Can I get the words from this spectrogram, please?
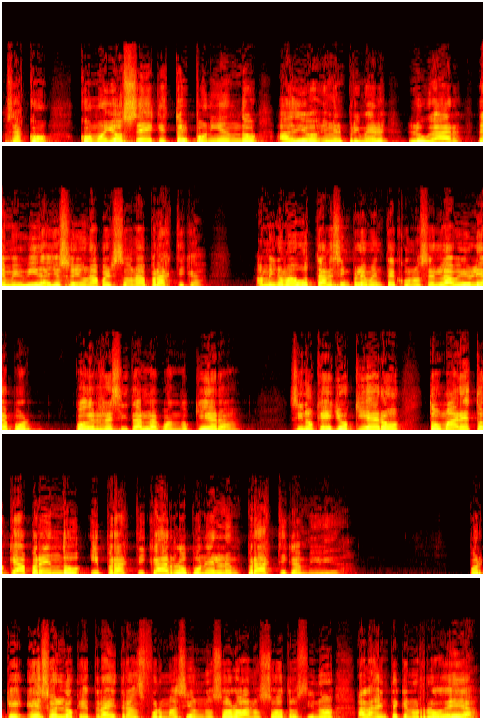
O sea, ¿cómo, yo sé que estoy poniendo a Dios en el primer lugar de mi vida? Yo soy una persona práctica. A mí no me gusta simplemente conocer la Biblia por poder recitarla cuando quiera, sino que yo quiero tomar esto que aprendo y practicarlo, ponerlo en práctica en mi vida. Porque eso es lo que trae transformación no solo a nosotros, sino a la gente que nos rodea.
